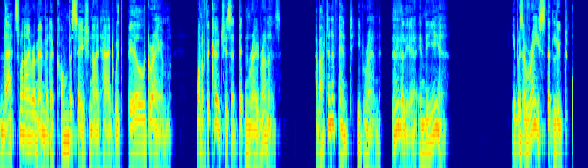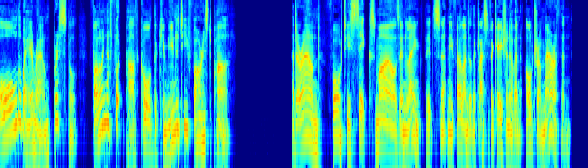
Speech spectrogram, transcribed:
That's when I remembered a conversation I'd had with Bill Graham, one of the coaches at Bitton Road Runners, about an event he'd ran earlier in the year. It was a race that looped all the way around Bristol, following a footpath called the Community Forest Path. At around 46 miles in length, it certainly fell under the classification of an ultra marathon.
